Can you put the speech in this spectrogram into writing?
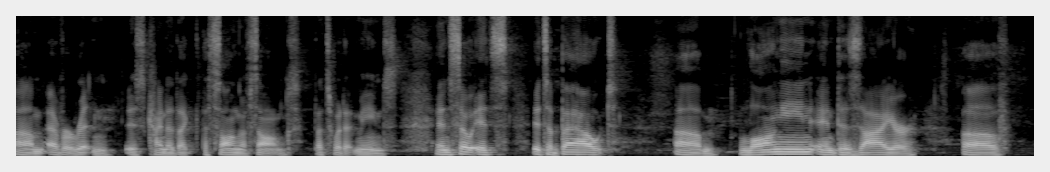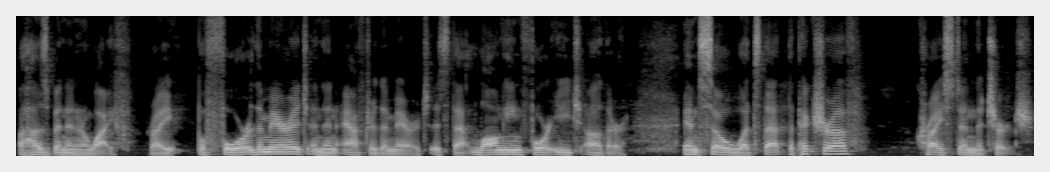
um, ever written is kind of like the Song of Songs. That's what it means. And so it's it's about um, longing and desire of a husband and a wife, right? Before the marriage and then after the marriage. It's that longing for each other. And so what's that the picture of? Christ and the church.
